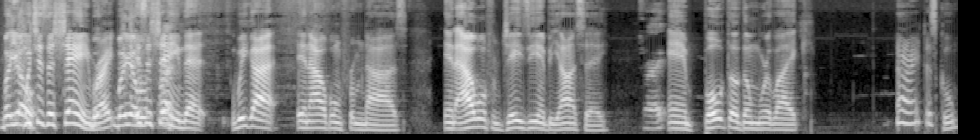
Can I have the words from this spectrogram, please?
But yo, which is a shame, But- right? but yeah, it's a right. shame that we got an album from Nas, an album from Jay Z and Beyonce, Right? and both of them were like, "All right, that's cool."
